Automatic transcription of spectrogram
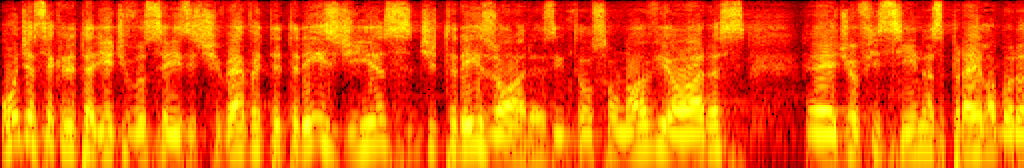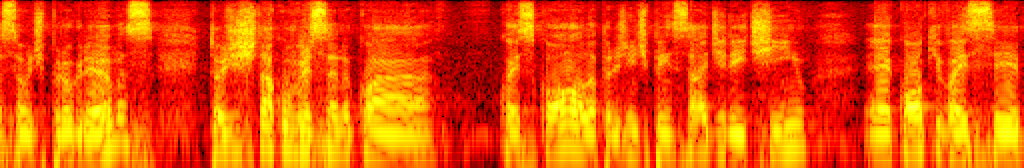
onde a secretaria de vocês estiver, vai ter três dias de três horas. Então, são nove horas é, de oficinas para elaboração de programas. Então, a gente está conversando com a, com a escola para a gente pensar direitinho é, qual que vai ser,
